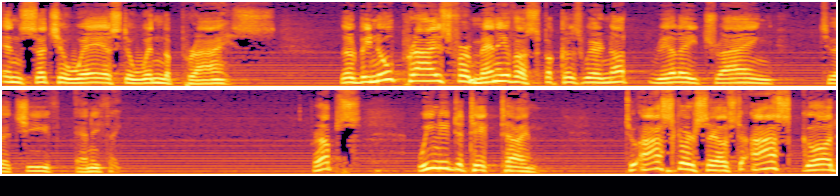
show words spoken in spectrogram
in such a way as to win the prize. There'll be no prize for many of us because we're not really trying to achieve anything. Perhaps we need to take time to ask ourselves, to ask God,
